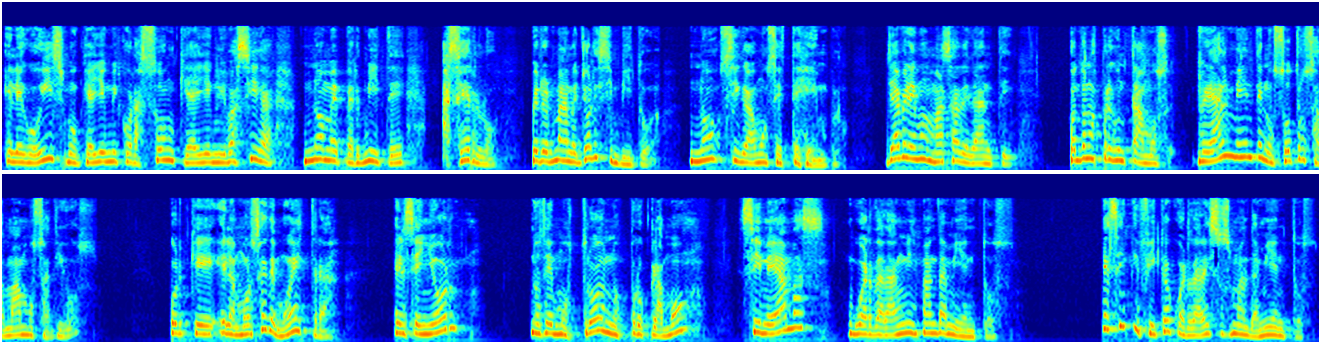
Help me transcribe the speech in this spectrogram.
el egoísmo que hay en mi corazón, que hay en mi vasija, no me permite hacerlo. Pero hermanos, yo les invito, no sigamos este ejemplo. Ya veremos más adelante, cuando nos preguntamos, ¿realmente nosotros amamos a Dios? Porque el amor se demuestra. El Señor nos demostró y nos proclamó, si me amas, guardarán mis mandamientos. ¿Qué significa guardar esos mandamientos?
